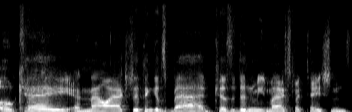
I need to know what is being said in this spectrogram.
"Okay," and now I actually think it's bad because it didn't meet my expectations.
